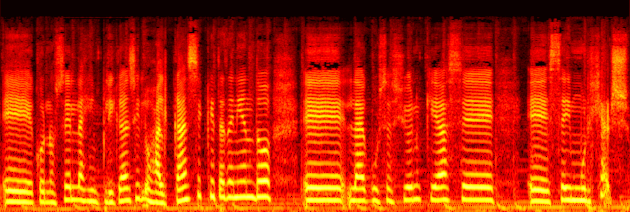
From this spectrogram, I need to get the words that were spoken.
eh, conocer las implicancias y los alcances que está teniendo eh, la acusación que hace eh, Seymour Hersh.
